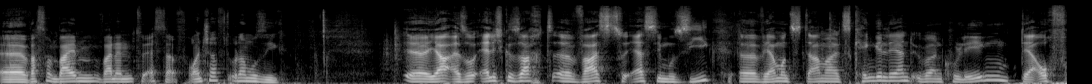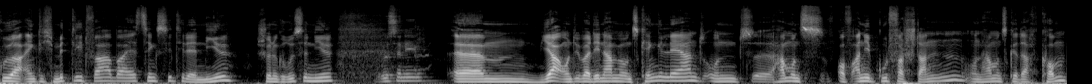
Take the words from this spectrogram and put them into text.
Äh, was von beiden war denn zuerst da? Freundschaft oder Musik? Äh, ja, also ehrlich gesagt äh, war es zuerst die Musik. Äh, wir haben uns damals kennengelernt über einen Kollegen, der auch früher eigentlich Mitglied war bei Sing City, der Neil. Schöne Grüße, Neil. Grüße, Neil. Ähm, ja, und über den haben wir uns kennengelernt und äh, haben uns auf Anhieb gut verstanden und haben uns gedacht, komm,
